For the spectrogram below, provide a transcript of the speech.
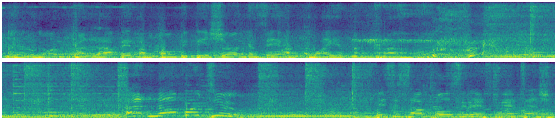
Ganon kalapit ang competition kasi ang quiet ng crowd. At number 2, this is how close it is, pay attention.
